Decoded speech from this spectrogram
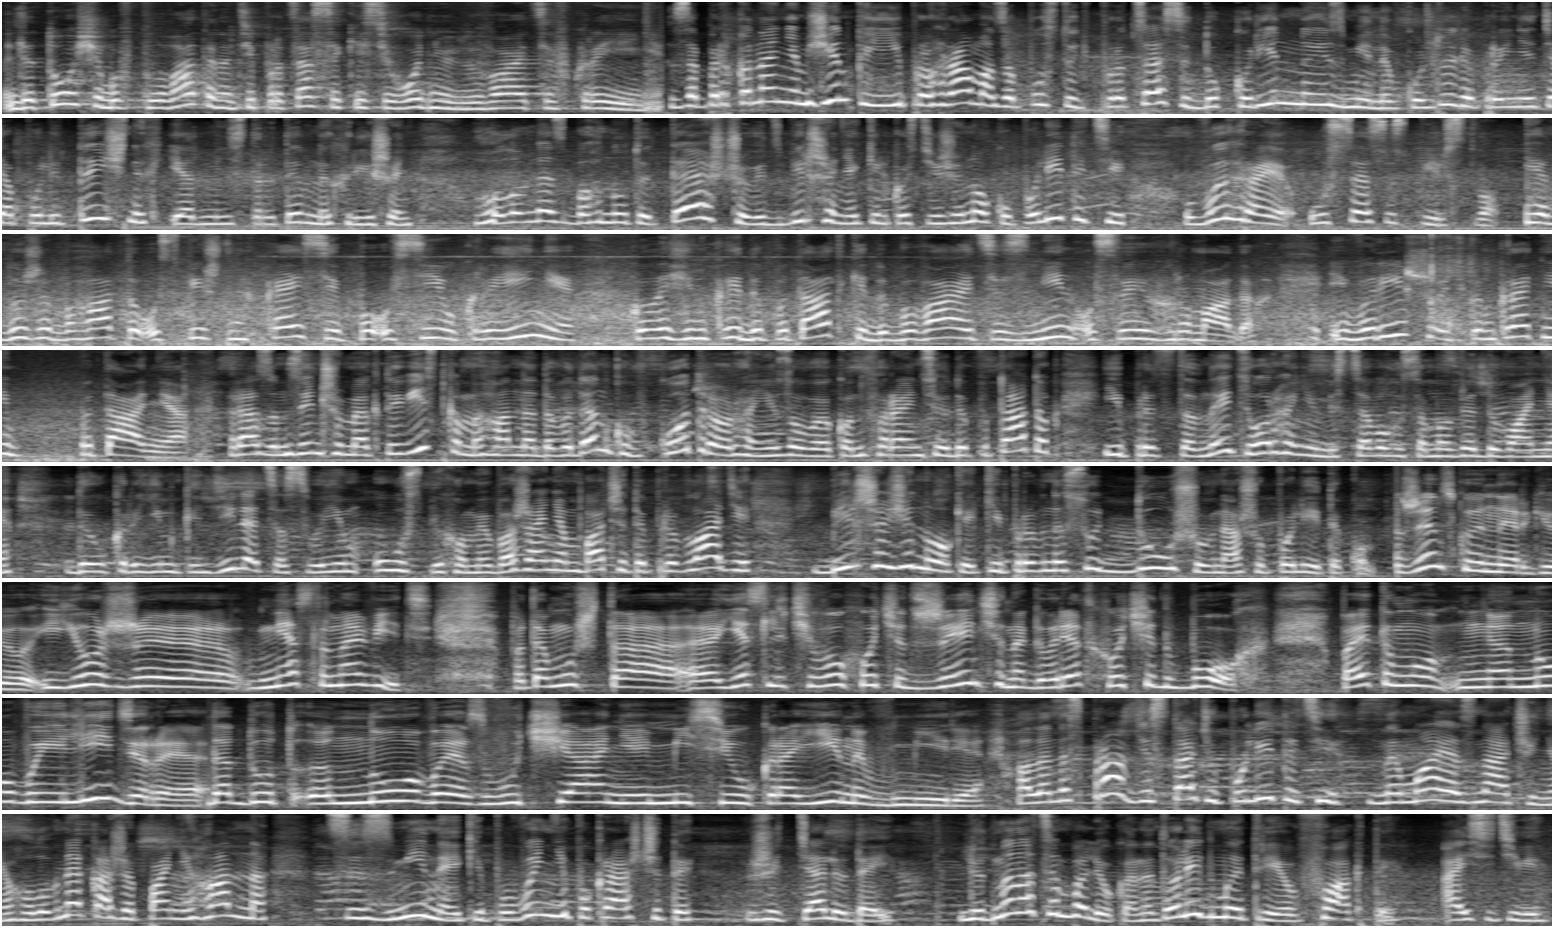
Для того щоб впливати на ті процеси, які сьогодні відбуваються в країні, За переконанням жінки, її програма запустить процеси докорінної зміни в культурі прийняття політичних і адміністративних рішень. Головне збагнути те, що від збільшення кількості жінок у політиці виграє усе суспільство. Є дуже багато успішних кейсів по усій Україні, коли жінки-депутатки добиваються змін у своїх громадах і вирішують конкретні питання. Разом з іншими активістками Ганна Давиденко вкотре організовує конференцію депутаток і представниць органів місцевого самоврядування, де українки діляться своїм успіхом і бажанням бачити при владі більше жінок, які привнесуть душу в нашу політику. Женскую энергию, ее же не остановить, потому что э, если чего хочет женщина, говорят, хочет Бог. Поэтому м, новые лидеры дадут э, новое звучание миссии Украины в мире. Але насправді стать у політиці не має значення. Головне, каже пані Ганна, це зміни, які повинні покращити життя людей. Людмила Цимбалюк, Анатолій Дмитрієв. Факти. ICTV.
